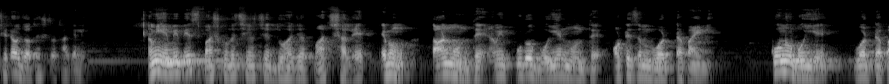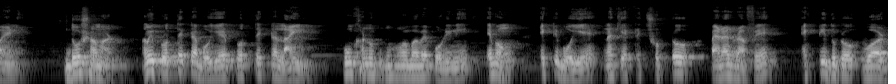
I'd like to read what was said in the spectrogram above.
সেটাও যথেষ্ট থাকেনি। আমি এমবিবিএস পাশ করেছি হচ্ছে দু হাজার পাঁচ সালে এবং তার মধ্যে আমি পুরো বইয়ের মধ্যে অটিজম ওয়ার্ডটা পাইনি। কোনো বইয়ে ওয়ার্ডটা পাইনি। দোষ আমার। আমি প্রত্যেকটা বইয়ের প্রত্যেকটা লাইন পুঙ্খানুপুঙ্খভাবে পড়িনি এবং একটি বইয়ে নাকি একটি ছোট্ট প্যারাগ্রাফে একটি দুটো ওয়ার্ড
